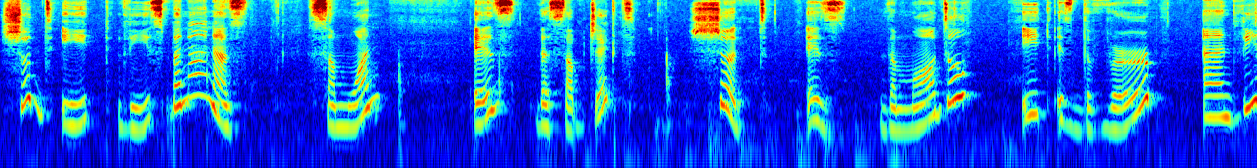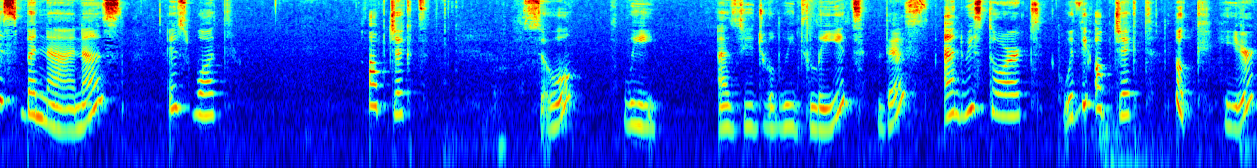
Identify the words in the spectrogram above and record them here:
should eat these bananas. Someone is the subject. Should is the model. it is the verb. And these bananas is what? Object. So we, as usual, we delete this and we start with the object. Look here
